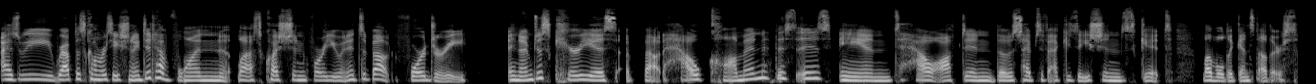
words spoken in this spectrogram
As we wrap this conversation, I did have one last question for you, and it's about forgery. And I'm just curious about how common this is and how often those types of accusations get leveled against others.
